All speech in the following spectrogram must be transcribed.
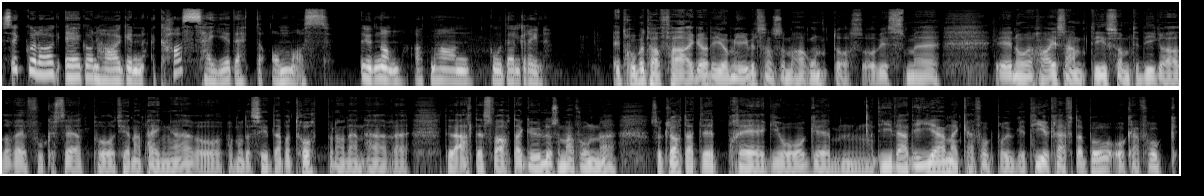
Psykolog Egon Hagen, hva sier dette om oss, utenom at vi har en god del gryn? Jeg tror vi tar farger av de omgivelsene som vi har rundt oss. Og hvis vi nå har en samtid som til de grader er fokusert på å tjene penger og på en måte sitte på toppen av den her, det er alt det svarte gullet som vi har funnet, så klart at det preger jo òg de verdiene, hva folk bruker tid og krefter på, og hva folk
